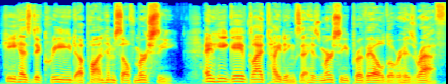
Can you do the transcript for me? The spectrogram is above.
He has decreed upon Himself mercy. And he gave glad tidings that his mercy prevailed over his wrath.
